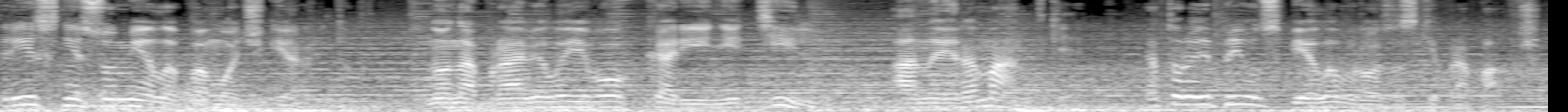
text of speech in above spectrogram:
Трис не сумела помочь Геральту, но направила его к Карине Тиль, а нейромантке, которая преуспела в розыске пропавших.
